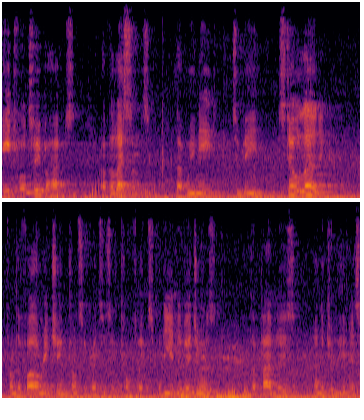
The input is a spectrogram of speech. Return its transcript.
Heedful too, perhaps, of the lessons that we need to be still learning from the far-reaching consequences of conflicts for the individuals, the families and the communities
